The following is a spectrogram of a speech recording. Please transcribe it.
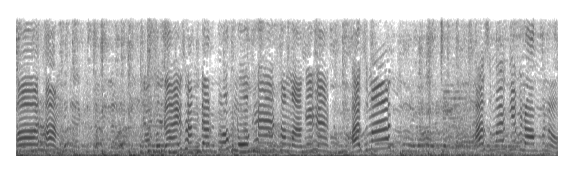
और हम गाइस हम डरपोक लोग हैं। हम आगे हैं। अजमत! अजमत, ये ब्लॉग बनाओ।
